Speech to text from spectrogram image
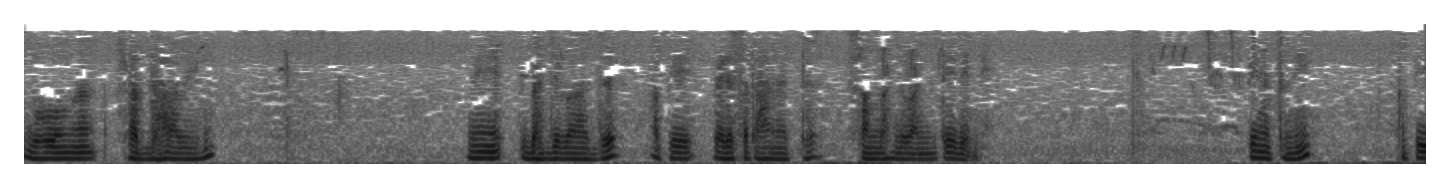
බොහෝම ශ්‍රද්ධාවෙන් මේ විභජ්‍යවාද අපේ වැඩසටහනට සම්බන්ධ වන්නට දෙන්නේ. පින්තුනි අපි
